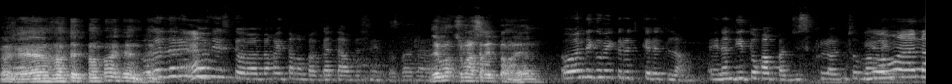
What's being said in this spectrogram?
Yun. Maganda rin boses ko. Papakita ko pagkatapos nito. Para... Di, ma- sumasakit pa ngayon. Oo, hindi ko may kurut-kurut lang. Eh, nandito ka pa. Diyos ko lang. Sumakit. Yung ano,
